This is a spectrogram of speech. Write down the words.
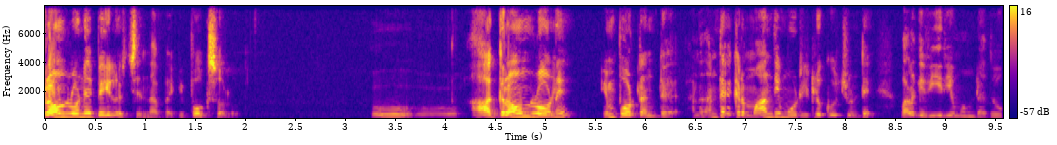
గ్రౌండ్లోనే బెయిల్ వచ్చింది అబ్బాయికి పోక్సోలో. ఓహో. ఆ గ్రౌండ్లోనే ఇంపార్టెంట్ అంటే అక్కడ మాంది మూడిట్లో కూర్చుంటే వాళ్ళకి వీర్యం ఉండదు.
